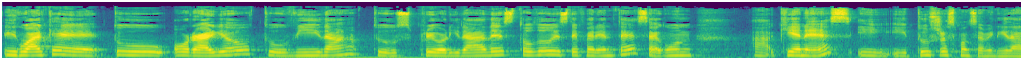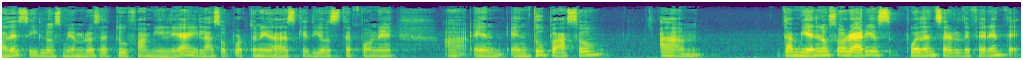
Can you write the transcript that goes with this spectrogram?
Igual que tu horario, tu vida, tus prioridades, todo es diferente según ah, quién es y, tus responsabilidades y los miembros de tu familia y las oportunidades que Dios te pone ah, en, tu paso. también los horarios pueden ser diferentes.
